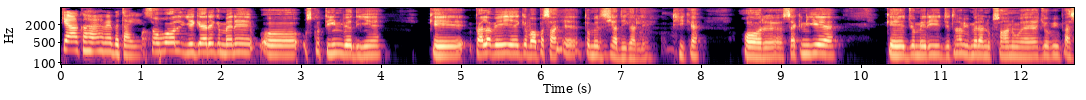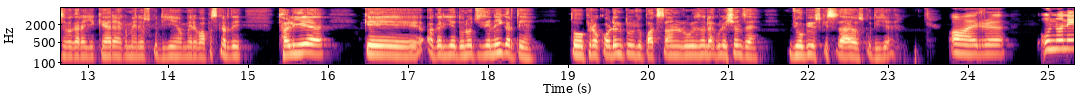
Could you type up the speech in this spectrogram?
क्या कहा है हमें बताइए सवाल ये कह रहे हैं कि मैंने अ, उसको तीन वे दिए हैं कि पहला वे ये है कि वापस आ जाए तो मेरे से शादी कर ले ठीक है और सेकंड ये है कि जो मेरी जितना भी मेरा नुकसान हुआ है जो भी पैसे वगैरह ये कह रहा है कि मैंने उसको दिए हैं मेरे वापस कर दे थर्ड ये है कि अगर ये दोनों चीज़ें नहीं करते हैं तो फिर अकॉर्डिंग टू जो पाकिस्तान रूल्स एंड रेगुलेशंस है जो भी उसकी सज़ा है उसको दी जाए और उन्होंने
